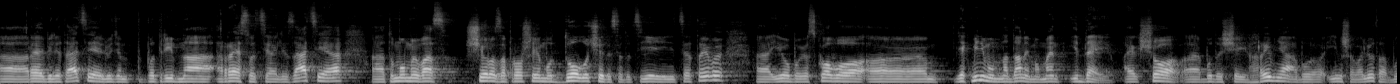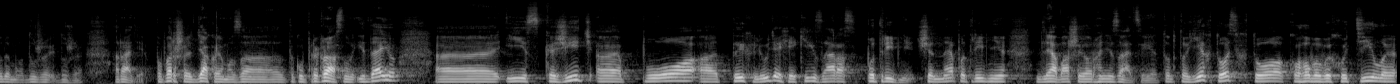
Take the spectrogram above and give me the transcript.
е, реабілітація, людям потрібна ресоціалізація. Тому ми вас щиро запрошуємо долучитися до цієї ініціативи і обов'язково, як мінімум, на даний момент ідею. А якщо буде ще й гривня або інша валюта, будемо дуже дуже раді. По-перше, дякуємо за таку прекрасну ідею. І скажіть по тих людях, які зараз потрібні чи не потрібні для вашої організації. Тобто є хтось, хто кого би ви хотіли е,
